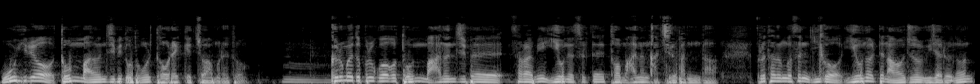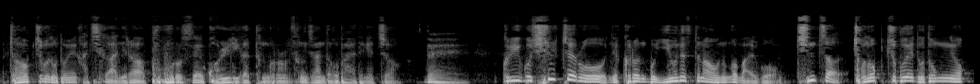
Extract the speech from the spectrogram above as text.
오히려 돈 많은 집이 노동을 덜 했겠죠 아무래도. 음. 그럼에도 불구하고 돈 많은 집의 사람이 이혼했을 때 더 많은 가치를 받는다. 그렇다는 것은 이거 이혼할 때 나와주는 위자료는 전업주부 노동의 가치가 아니라 부부로서의 권리 같은 거로 상징한다고 봐야 되겠죠. 네. 그리고 실제로 이제 그런 뭐 이혼했을 때 나오는 거 말고 진짜 전업주부의 노동력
